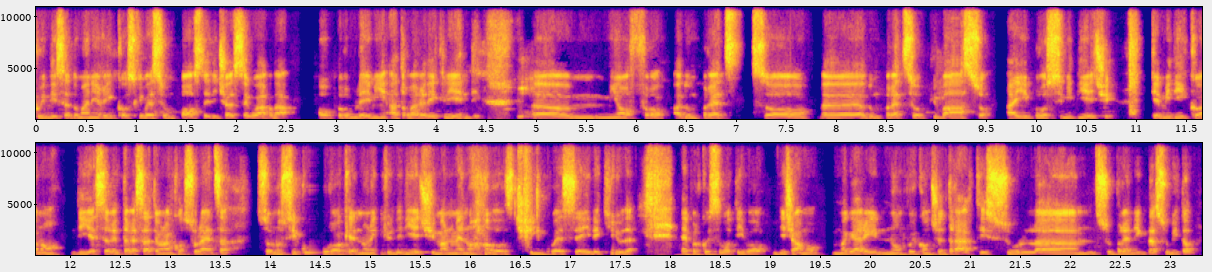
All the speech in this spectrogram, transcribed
Quindi se domani Enrico scrivesse un post e dicesse guarda ho problemi a trovare dei clienti, um, mi offro ad un, prezzo, eh, ad un prezzo più basso ai prossimi 10 che mi dicono di essere interessati a una consulenza, sono sicuro che non ne chiude 10, ma almeno 5-6 le chiude. E per questo motivo, diciamo, magari non puoi concentrarti sul, uh, sul branding da subito,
